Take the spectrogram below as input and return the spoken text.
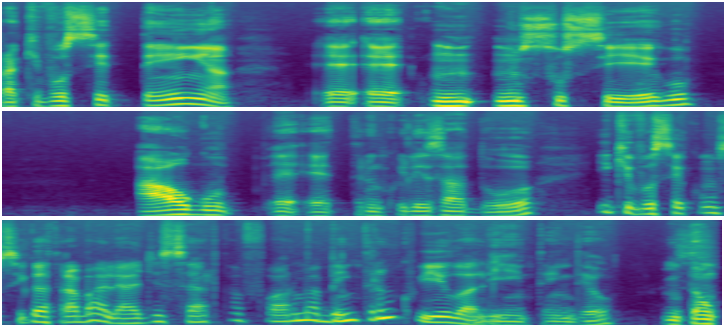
para que você tenha é, é, um, um sossego, algo é, é, tranquilizador e que você consiga trabalhar de certa forma bem tranquilo ali, entendeu? Então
